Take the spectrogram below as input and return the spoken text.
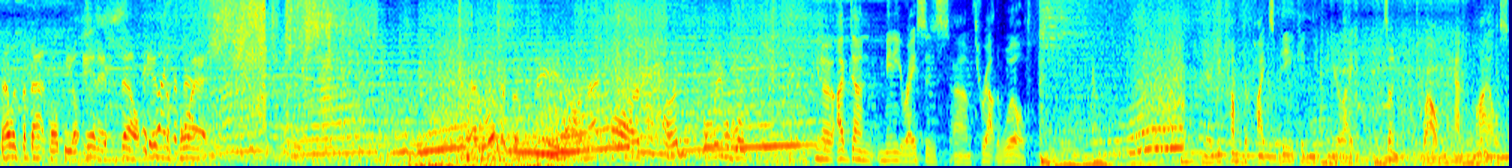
That was the Batmobile in itself, in the the flesh. And look at the speed on that car. Unbelievable. You know, I've done many races um, throughout the world. You know, you come to Pikes Peak and, and you're like, it's only 12 and a half miles.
